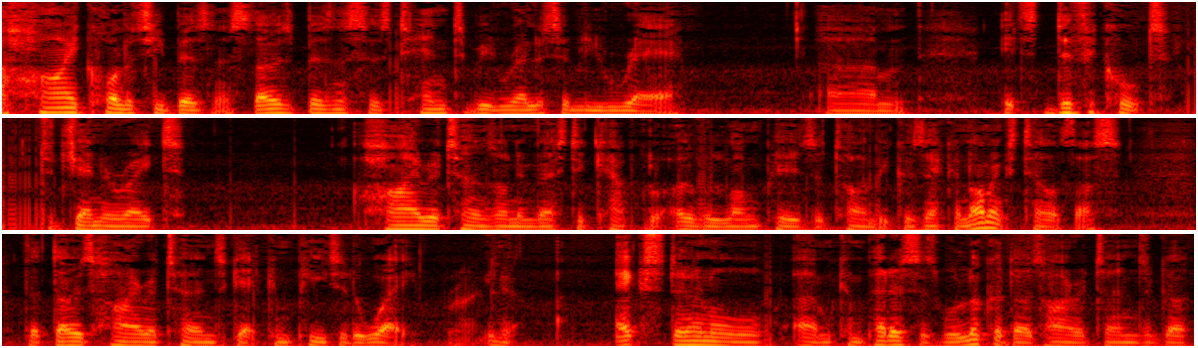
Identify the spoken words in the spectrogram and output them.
a high quality business, those businesses tend to be relatively rare. Um, it's difficult to generate high returns on invested capital over long periods of time because economics tells us that those high returns get competed away. Right. You know, external um, competitors will look at those high returns and go,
